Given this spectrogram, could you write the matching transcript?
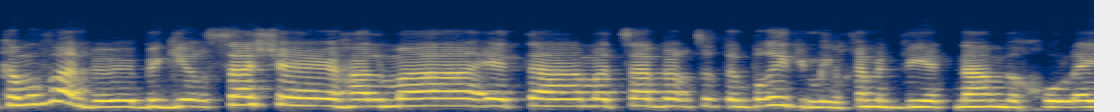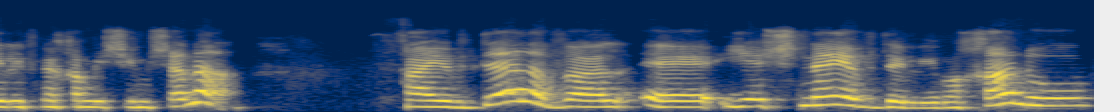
כמובן, בגרסה שהלמה את המצב בארצות הברית מלחמת וייטנאם וכולי לפני 50 שנה. ההבדל אבל, אה, יש שני הבדלים, אחד הוא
